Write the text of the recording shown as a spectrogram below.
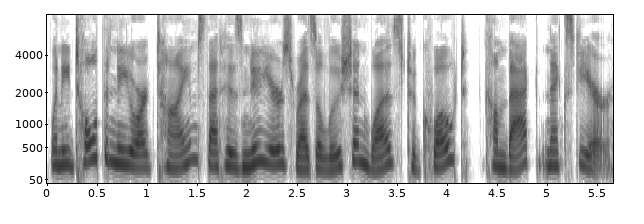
when he told the New York Times that his New Year's resolution was to, quote, come back next year.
